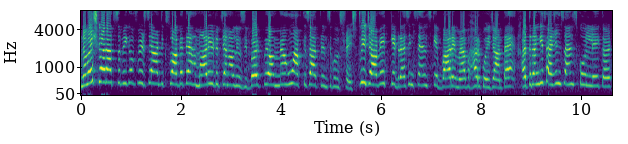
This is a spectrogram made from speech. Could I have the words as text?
नमस्कार, आप सभी का फिर से हार्दिक स्वागत है हमारे यूट्यूब चैनल न्यूजी बर्ड पे और मैं हूँ आपके साथ प्रिंसिपल श्रेष्ठ जावेद के ड्रेसिंग सेंस के बारे में अब हर कोई जानता है। अतरंगी फ़ैशन सेंस को लेकर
